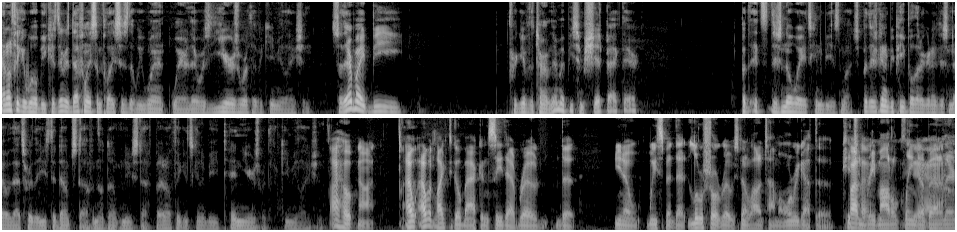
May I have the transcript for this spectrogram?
I don't think it will be because there was definitely some places that we went where there was years worth of accumulation. So there might be, forgive the term, there might be some shit back there. But it's there's no way it's going to be as much. But there's going to be people that are going to just know that's where they used to dump stuff and they'll dump new stuff. But I don't think it's going to be ten years worth of accumulation. I hope not. I, I would like to go back and see that road that, you know, we spent that little short road. We spent a lot of time on where we got the kitchen the- remodel cleaned up out of there.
